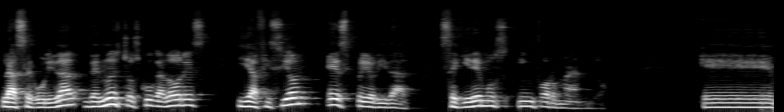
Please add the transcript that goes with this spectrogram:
La seguridad de nuestros jugadores y afición es prioridad. Seguiremos informando. Eh,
